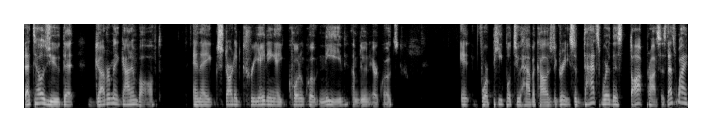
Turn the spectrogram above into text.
That tells you that government got involved and they started creating a quote unquote need. I'm doing air quotes. It, for people to have a college degree. So that's where this thought process. That's why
